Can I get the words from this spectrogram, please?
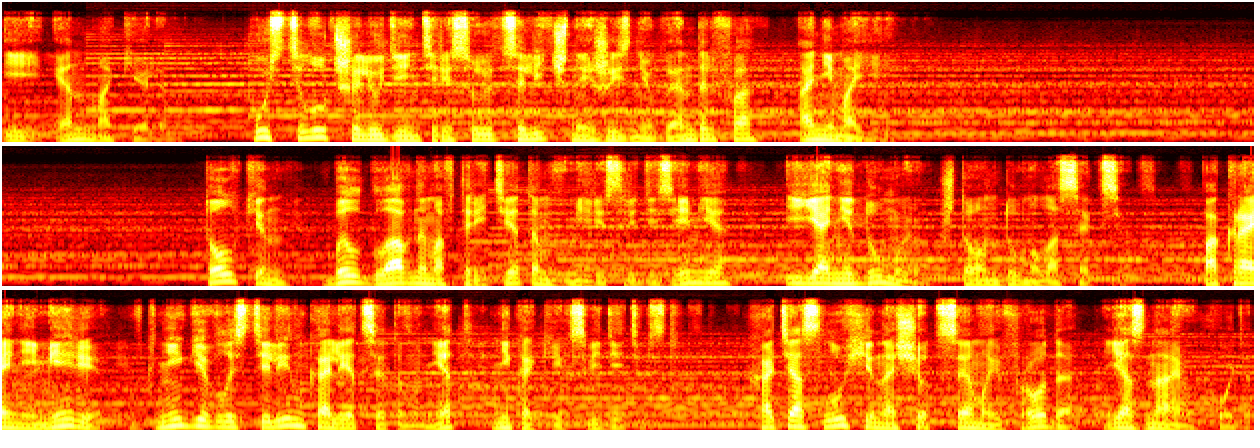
И.Н. Маккеллен. Пусть лучше люди интересуются личной жизнью Гэндальфа, а не моей. Толкин был главным авторитетом в мире Средиземья, и я не думаю, что он думал о сексе. По крайней мере, в книге «Властелин колец» этому нет никаких свидетельств. Хотя слухи насчет Сэма и Фрода, я знаю, ходят.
